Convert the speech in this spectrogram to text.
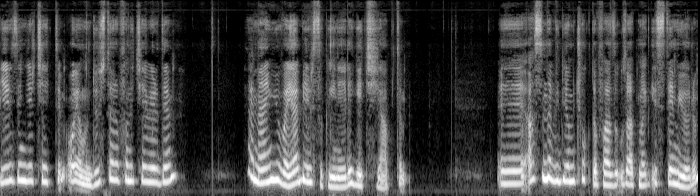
Bir zincir çektim. Oyamın düz tarafını çevirdim. Hemen yuvaya bir sık iğne ile geçiş yaptım. Ee, aslında videomu çok da fazla uzatmak istemiyorum.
